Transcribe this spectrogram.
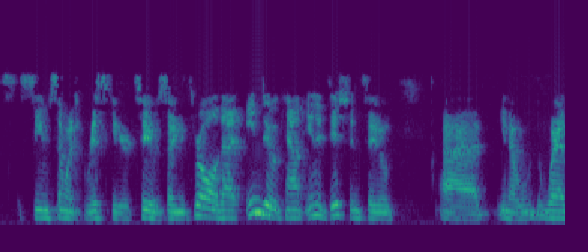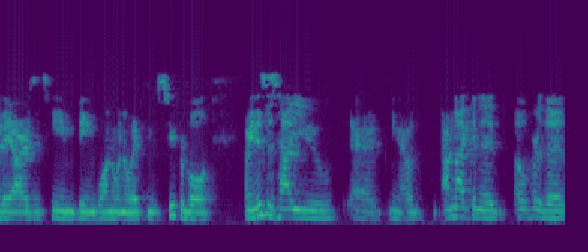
seem so much riskier too. So you throw all that into account, in addition to uh, you know where they are as a team being one win away from the Super Bowl. I mean, this is how you, uh, you know, I'm not going to, over the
